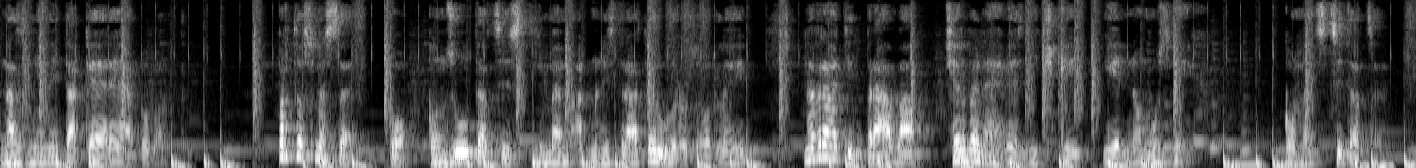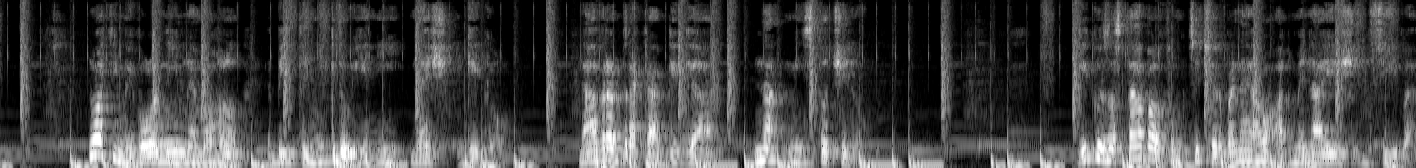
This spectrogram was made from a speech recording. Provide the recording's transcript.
na změny také reagovat. Proto jsme se po konzultaci s týmem administrátorů rozhodli navrátit práva červené hvězdičky jednomu z nich. Konec citace. No a tím vyvoleným nemohl být nikdo jiný než Gigo. Návrat draka Giga na místo činu. Gigo zastával funkci červeného admina již dříve.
